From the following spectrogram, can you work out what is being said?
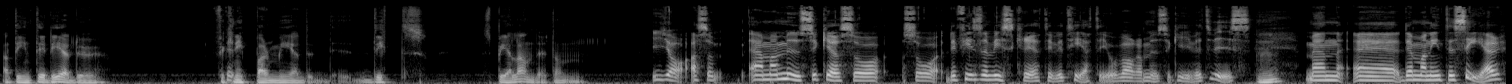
Att det inte är det du förknippar med ditt spelande utan Ja, alltså är man musiker så, så det finns en viss kreativitet i att vara musiker givetvis. mm. Men eh, det man inte ser,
